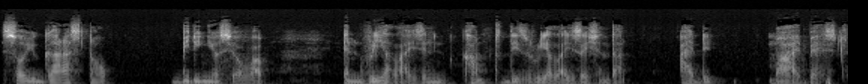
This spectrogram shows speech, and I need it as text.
So you gotta stop beating yourself up and realize and come to this realization that I did my best.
